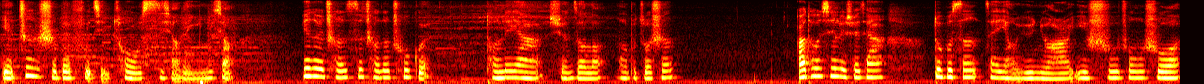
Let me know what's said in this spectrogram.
也正是被父亲错误思想的影响，面对陈思诚的出轨，佟丽娅选择了默不作声。儿童心理学家杜布森在《养育女儿》一书中说，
